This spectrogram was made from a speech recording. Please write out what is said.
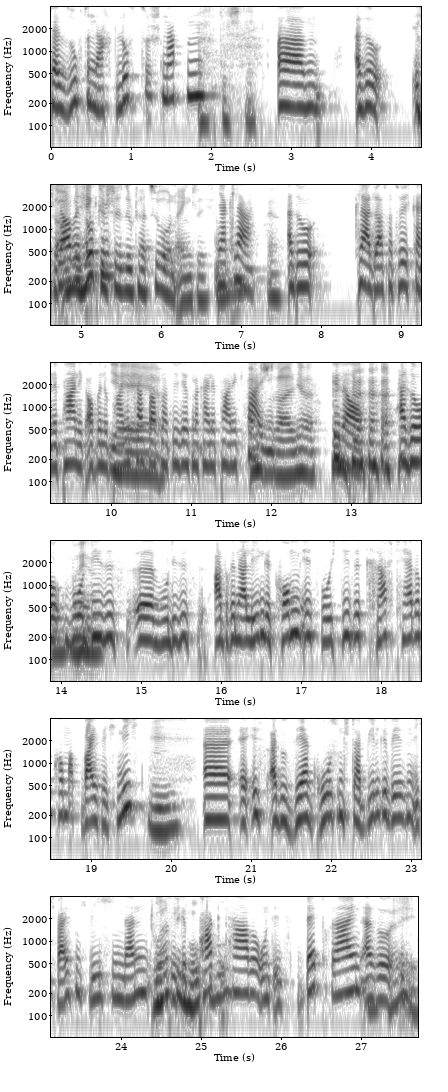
Versuchte nach Luft zu schnappen. Ach du Schreck. Ähm, also ich Also glaube, auch eine so hektische viel. Situation eigentlich. so, Ja ne? klar. Ja. Also klar, du darfst natürlich keine Panik, auch wenn du Panik ja, hast, darfst du natürlich erstmal keine Panik zeigen. Anstrahlen, ja. Genau. Also wo weia. dieses, äh, wo dieses Adrenalin gekommen ist, wo ich diese Kraft herbekommen habe, weiß ich nicht. Mhm. Äh, er ist also sehr groß und stabil gewesen. Ich weiß nicht, wie ich ihn dann Du irgendwie ihn gepackt habe und ins Bett rein. Also Okay. ich,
